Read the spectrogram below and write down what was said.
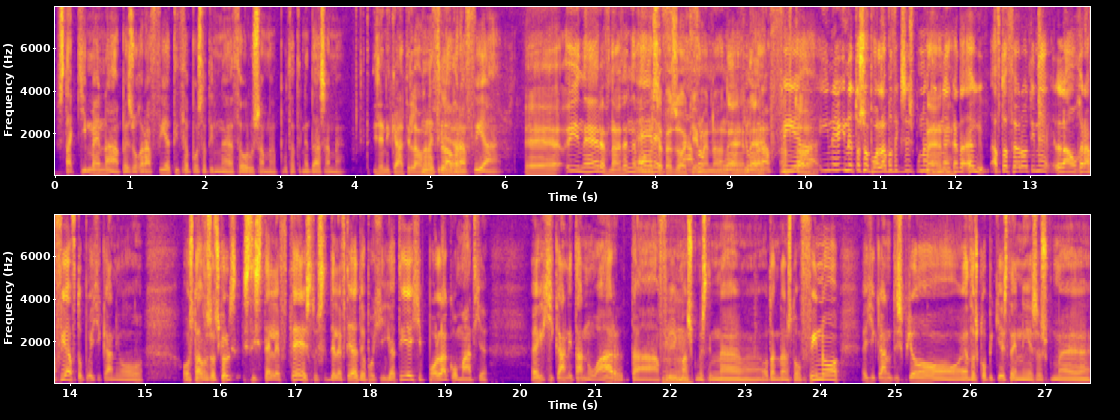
στα κείμενα, πεζογραφία, τι θα, πώς θα την ε, θεωρούσαμε, πού θα την εντάσσαμε. Γενικά τη λαογραφία. Είναι τη λαογραφία. Ε, είναι έρευνα, δεν είναι μόνο σε Έρευνα, πεζόκειμενο. Ναι, ναι, γεωγραφία. αυτό. είναι, είναι τόσο πολλά που δεν ξέρεις πού να Ναι, την. ναι. κατα- ε, Αυτό θεωρώ ότι είναι λαογραφία αυτό που έχει κάνει ο, ο Σταύρος Τσιόλης στις τελευταίες του, στην τελευταία του εποχή. Γιατί έχει πολλά κομμάτια. Έχει κάνει τα νουάρ, τα φιλμ, ας πούμε, στην, ε, όταν ήταν στο Φίνο. Έχει κάνει τις πιο ενδοσκοπικές ταινίες, ας πούμε,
